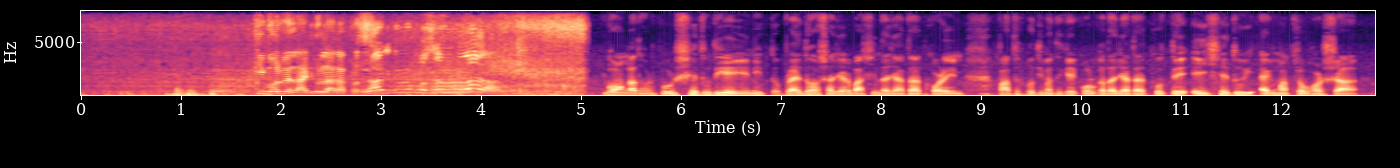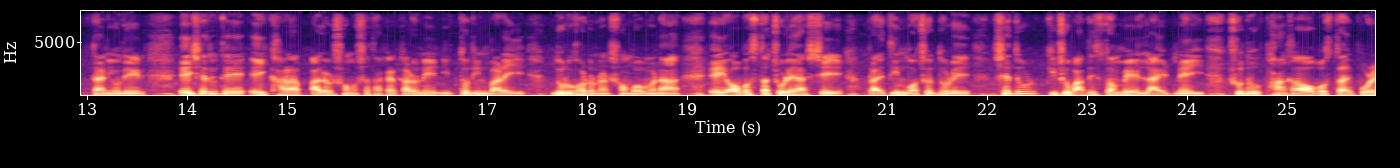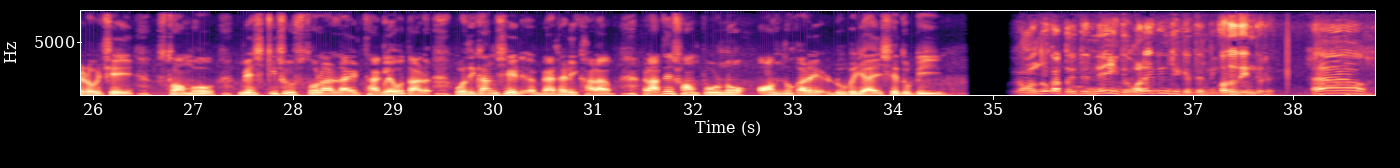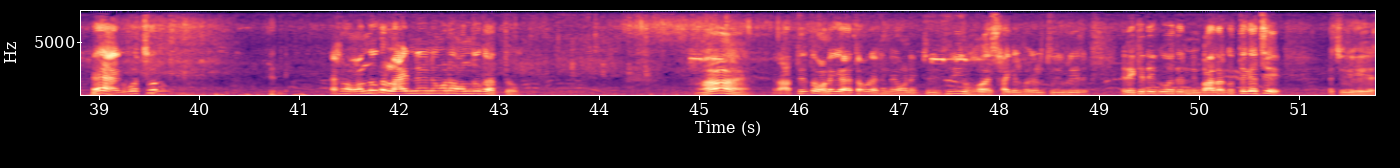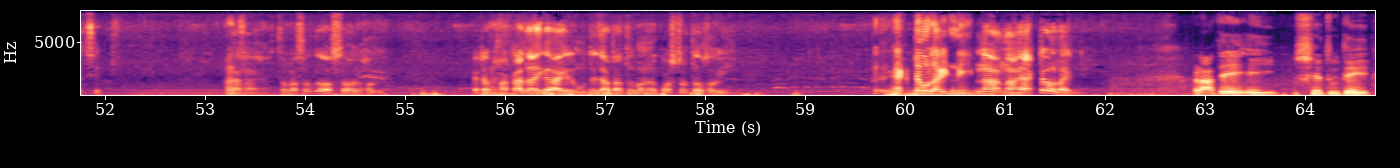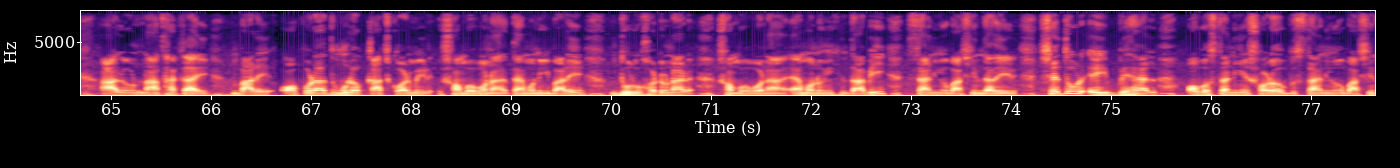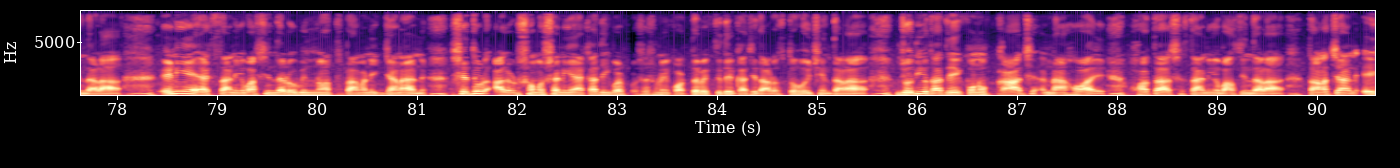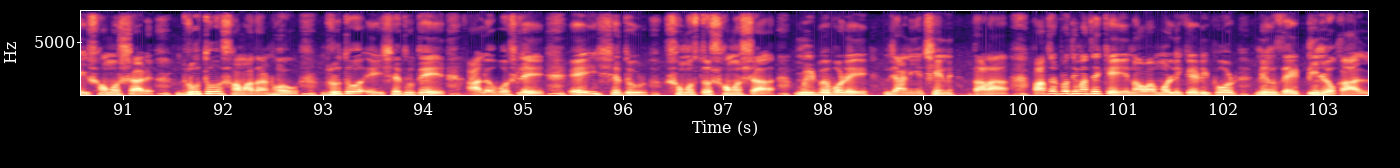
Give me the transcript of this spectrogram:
হ্যাঁ। কি বলবেন লাইটগুলো লাগা লাইটগুলো প্রশাসন লাগা। গঙ্গাধরপুর সেতু দিয়ে নিত্য প্রায় দশ হাজার বাসিন্দা যাতায়াত করেন। পাথর প্রতিমা থেকে কলকাতা যাতায়াত করতে এই সেতুই একমাত্র ভরসা স্থানীয়দের। এই সেতুতে এই খারাপ আলোর সমস্যা থাকার কারণে নিত্যদিন বাড়ে দুর্ঘটনার সম্ভাবনা। এই অবস্থা চলে আসছে প্রায় তিন বছর ধরে। সেতুর কিছু বাতিস্তম্ভে লাইট নেই। শুধু ফাঁকা অবস্থায় পড়ে রয়েছে স্তম্ভ। বেশ কিছু সোলার লাইট থাকলেও তার অধিকাংশের ব্যাটারি খারাপ। রাতে সম্পূর্ণ অন্ধকারে ডুবে যায় সেতুটি। অন্ধকার তো এদিন নেই তো অনেক দিন থেকে তো নেই। কতদিন ধরে? হ্যাঁ হ্যাঁ এক বছর। এখন অন্ধকার লাইট নেই না মানে অন্ধকার তো। হ্যাঁ রাতে তো অনেক তারপর এখানে অনেক চুরি ফুরি হয় সাইকেল ফাইকেল চুরি ফুরি রেখে দেখে হয়তো বাজার করতে গেছে চুরি হয়ে যাচ্ছে। হ্যাঁ হ্যাঁ হ্যাঁ চলাচল তো অস্বাভাবিক হবে একটা ফাঁকা জায়গা এর মধ্যে যাতায়াত মানে কষ্ট তো হবেই। একটাও লাইট নেই? না না একটাও লাইট নেই। রাতে এই সেতুতে আলো না থাকায় বাড়ে অপরাধমূলক কাজকর্মের সম্ভাবনা, তেমনই বাড়ে দুর্ঘটনার সম্ভাবনা, এমনই দাবি স্থানীয় বাসিন্দাদের। সেতুর এই বেহাল অবস্থা নিয়ে সরব স্থানীয় বাসিন্দারা। এ নিয়ে এক স্থানীয় বাসিন্দা রবীন্দ্রনাথ প্রামাণিক জানান, সেতুর আলোর সমস্যা নিয়ে একাধিকবার প্রশাসনের কর্তা ব্যক্তিদের কাছে দ্বারস্থ হয়েছেন তারা। যদিও তাতে কোনো কাজ না হওয়ায় হতাশ স্থানীয় বাসিন্দারা। তারা চান এই সমস্যার দ্রুত সমাধান হোক, দ্রুত এই সেতুতে আলো বসলে এই সেতুর সমস্ত সমস্যা মিটবে বলে জানিয়েছেন তারা। পাথর প্রতিমা থেকে নবাব মল্লিকের রিপোর্ট, নিউজ এইটিন লোকাল।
